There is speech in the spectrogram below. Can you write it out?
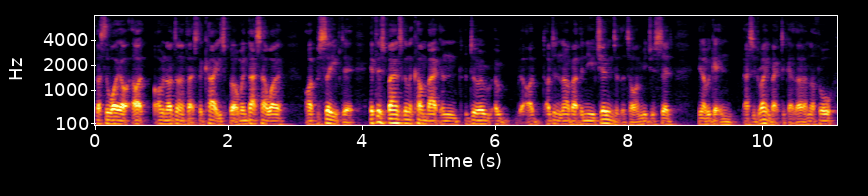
That's the way I, I. I mean, I don't know if that's the case, but I mean that's how I. I perceived it. If this band's going to come back and do a, a I, I didn't know about the new tunes at the time. You just said, you know, we're getting Acid Reign back together, and I thought,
